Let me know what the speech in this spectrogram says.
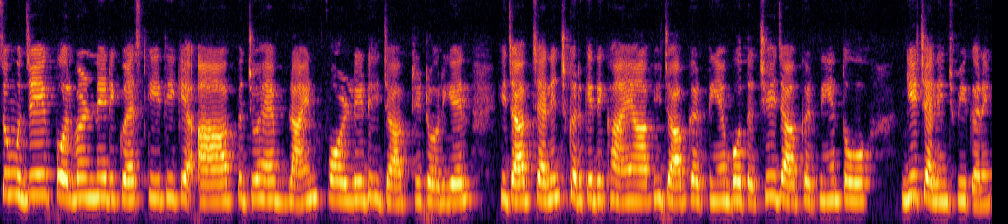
सो so, मुझे एक फॉलोवर ने रिक्वेस्ट की थी कि आप जो है ब्लाइंड फोल्डेड हिजाब ट्यूटोरियल हिजाब चैलेंज करके दिखाएँ आप हिजाब करती हैं बहुत अच्छे हिजाब करती हैं तो ये चैलेंज भी करें।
